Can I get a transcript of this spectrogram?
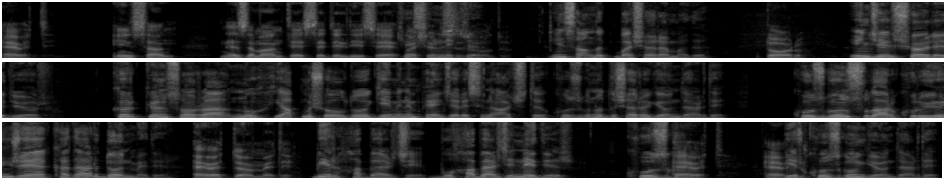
Evet. İnsan ne zaman test edildiyse başarısız Kesinlikle. oldu. İnsanlık başaramadı. Doğru. İncil şöyle diyor. 40 gün sonra Nuh yapmış olduğu geminin penceresini açtı. Kuzgunu dışarı gönderdi. Kuzgun sular kuruyuncaya kadar dönmedi. Evet dönmedi. Bir haberci. Bu haberci nedir? Kuzgun. Evet. Evet. Bir kuzgun gönderdi.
